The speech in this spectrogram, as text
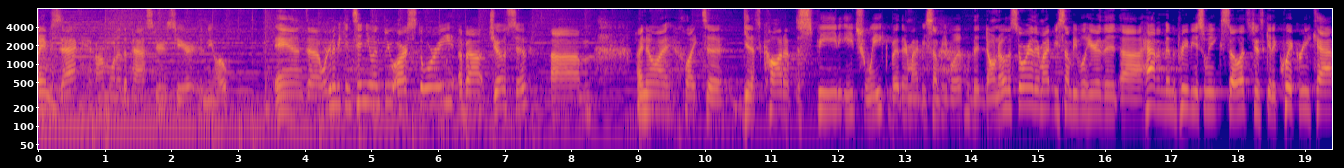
name is Zach. I'm one of the pastors here at New Hope. And uh, we're going to be continuing through our story about Joseph. Um, I know I like to get us caught up to speed each week, but there might be some people that don't know the story. There might be some people here that uh, haven't been the previous week. So let's just get a quick recap.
